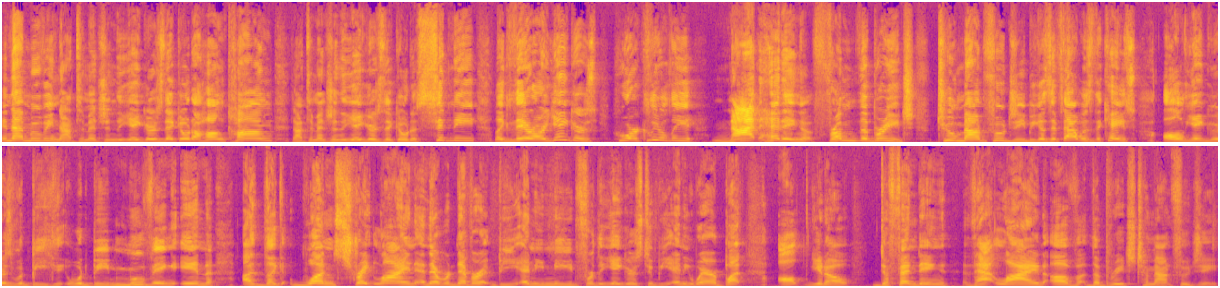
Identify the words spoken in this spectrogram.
in that movie. Not to mention the Jaegers that go to Hong Kong. Not to mention the Jaegers that go to Sydney. Like, there are Jaegers who are clearly not heading from the breach to Mount Fuji because if that was the case, all Jaegers would be would be moving in a, like one straight line, and there would never be any need for the Jaegers to be anywhere but all you know defending that line of the breach to Mount Fuji.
